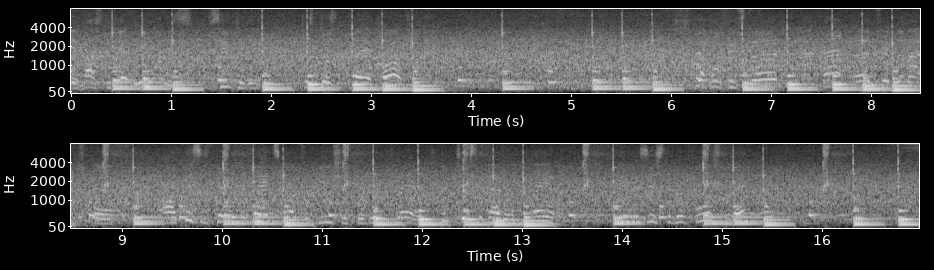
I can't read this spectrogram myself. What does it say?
It has to get ruthless. Simply just doesn't play a part. This has been an immense contribution from all players, but just about unplayable. Irresistible force for them.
